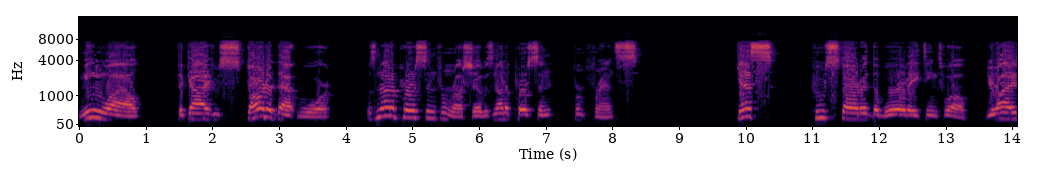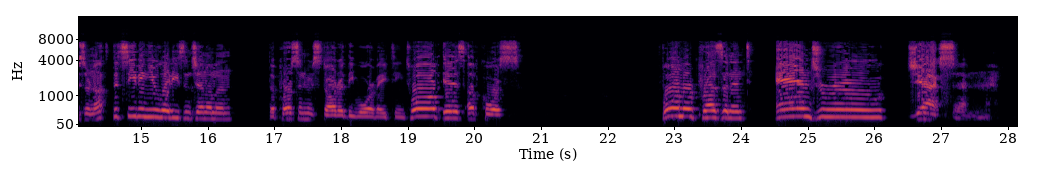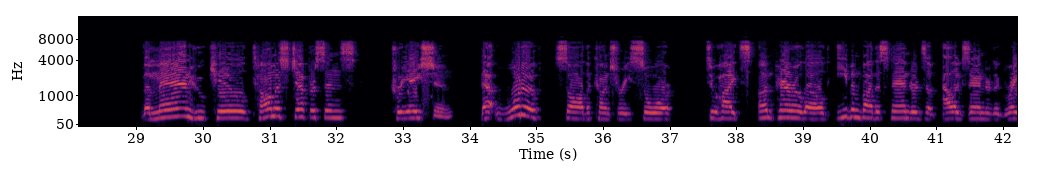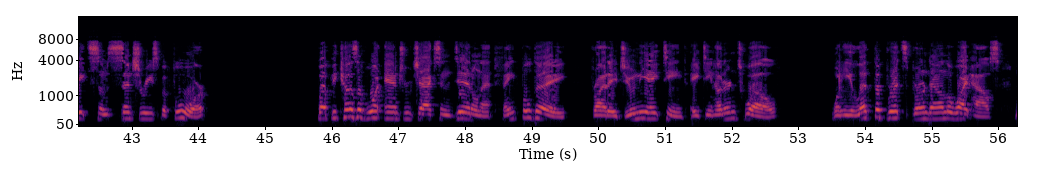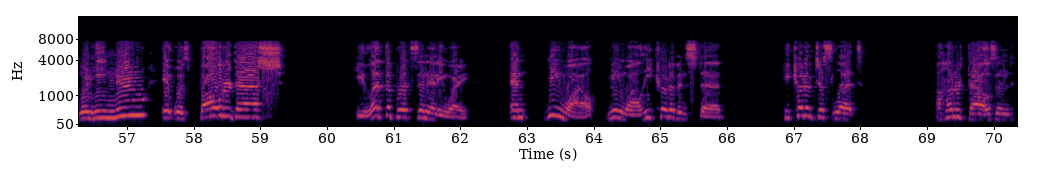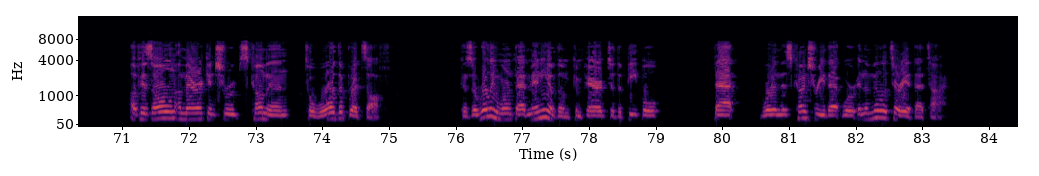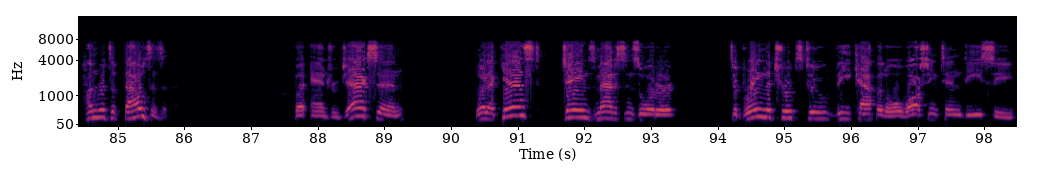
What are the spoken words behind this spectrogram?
Meanwhile, the guy who started that war was not a person from Russia, was not a person from France. Guess who started the War of 1812? Your eyes are not deceiving you, ladies and gentlemen. The person who started the War of 1812 is, of course, former President Andrew Jackson. The man who killed Thomas Jefferson's creation that would have saw the country soar to heights unparalleled even by the standards of Alexander the Great some centuries before. But because of what Andrew Jackson did on that fateful day, Friday, June the 18th, 1812, when he let the Brits burn down the White House, when he knew it was balderdash, he let the Brits in anyway. And meanwhile, meanwhile, he could have instead, he could have just let a hundred thousand of his own American troops come in to war the Brits off. Because there really weren't that many of them compared to the people that were in this country that were in the military at that time. Hundreds of thousands of them. But Andrew Jackson went against James Madison's order to bring the troops to the capital, Washington, D.C.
